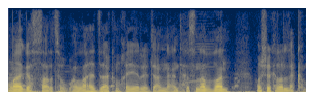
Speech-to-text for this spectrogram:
ما قصرتوا الله يجزاكم خير. يجعلنا عند حسن الظن. وشكرا لكم.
